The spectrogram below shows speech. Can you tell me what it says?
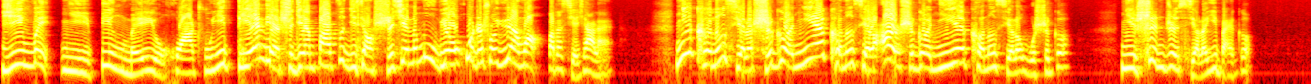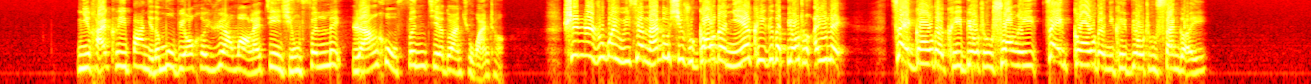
因为你并没有花出一点点时间，把自己想实现的目标或者说愿望把它写下来。你可能写了十个，你也可能写了二十个，你也可能写了五十个，你甚至写了一百个。你还可以把你的目标和愿望来进行分类，然后分阶段去完成。甚至如果有一些难度系数高的，你也可以给它标成 A 类。再高的可以标成双 A，再高的你可以标成三个 A。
